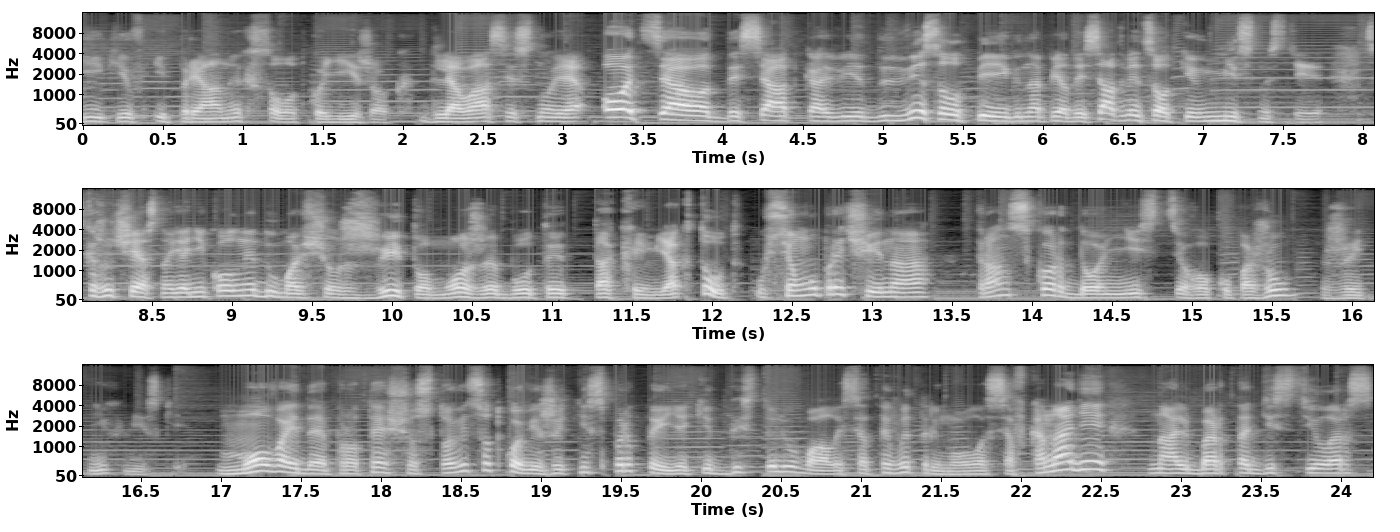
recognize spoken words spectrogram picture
гіків і пряних солодкоїжок. Для вас існує оця от десятка від віселпік на 50% міцності. Скажу чесно, я ніколи не думав, що жито може бути таким, як тут. Усьому причина транскордонність цього купажу житніх віскі. Мова йде про те, що 100% житні спирти, які дистилювалися та витримувалися в Канаді на Alberta Distillers,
